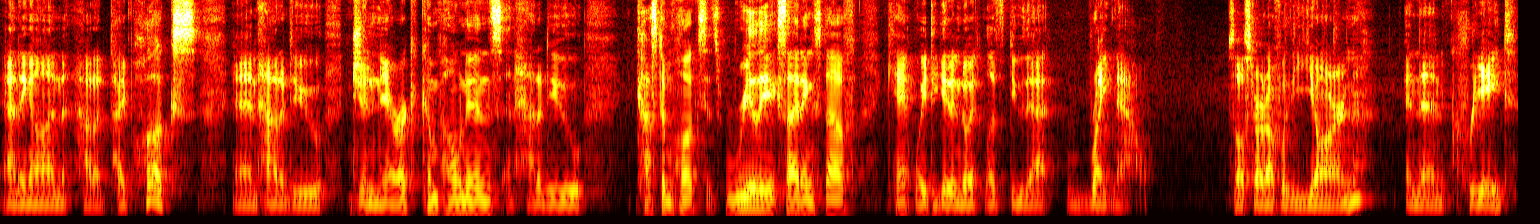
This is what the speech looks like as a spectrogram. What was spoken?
adding on how to type hooks and how to do generic components and how to do custom hooks. It's really exciting stuff. Can't wait to get into it. Let's do that right now. So I'll start off with yarn and then create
